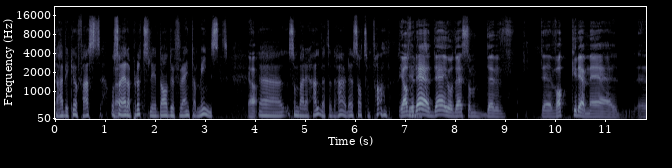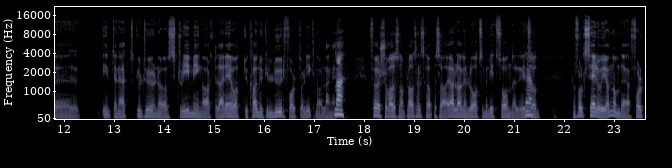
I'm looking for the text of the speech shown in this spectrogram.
det her blir ikke å feste. Og så er det plutselig da du forventer minst, Ja. uh, som bare Helvete, det her, det er satt som faen. Ja, for det, det er jo det som Det, det vakre med internettkulturen og streaming og alt det der, er jo at du kan jo ikke lure folk til å like noe lenger. Nei. Før så var det sånn at plateselskapet sa ja, lag en låt som er litt sånn, eller litt Ja. sånn. Men folk ser jo gjennom det. Folk,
